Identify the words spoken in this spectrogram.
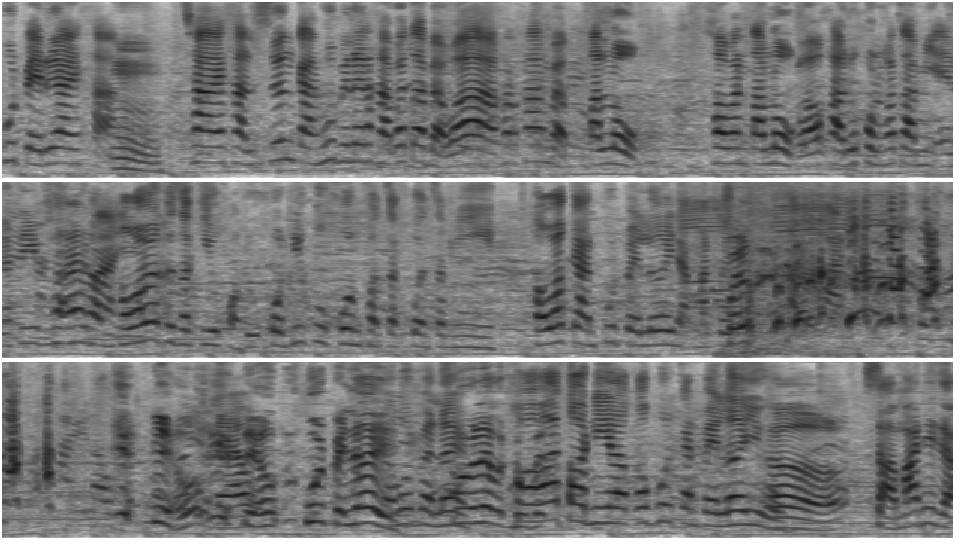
พูดไปเรื่อยค่ะ อืม ใช่ค่ะ ซึ่งการพูดไปเรื่อยนะคะ ก็จะแบบว่าค่อนข้างแบบตลกพอมันตลกแล้วค่ะ ทุกคนก็จะมี energy ใช่ครับเพราะว่ามันคือสกิลของทุกคนที่ครูคนควรจะควรจะมี เพราะว่าการพูดไปเลยเนี่ยมันเป็นเปิดสิ่งที่สำคัญไทย เราเดี๋ยวอยู่แล้วเดี๋ยวพูดไปเลยเราพูดไปเลยพูดไปเลยเพดูราะเป็นว่าตอนนี้เราก็พูดกันไปเลยอยู่เออสามารถที่จะ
